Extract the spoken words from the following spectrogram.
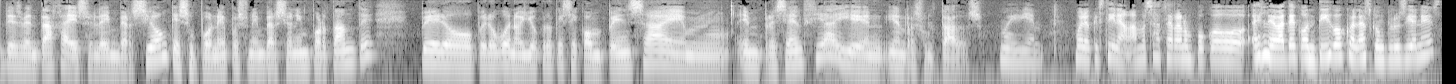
desventaja es la inversión, que supone pues una inversión importante, pero, pero bueno, yo creo que se compensa en, en presencia y en, y en, resultados. Muy bien. Bueno, Cristina, vamos a cerrar un poco el debate contigo con las conclusiones.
